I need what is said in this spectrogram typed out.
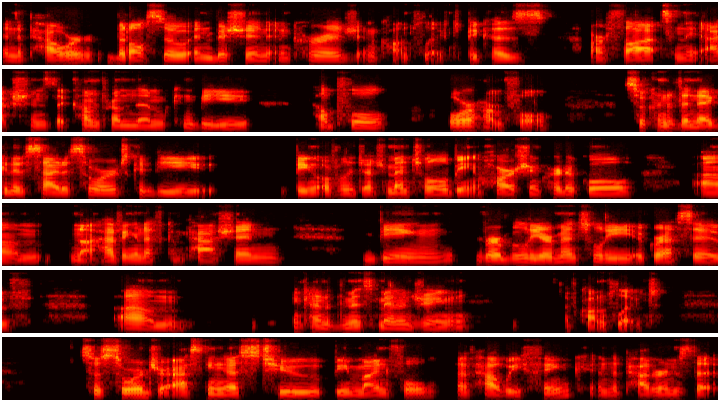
and the power, but also ambition and courage and conflict, because our thoughts and the actions that come from them can be helpful or harmful. So, kind of the negative side of swords could be being overly judgmental, being harsh and critical, um, not having enough compassion, being verbally or mentally aggressive, um, and kind of the mismanaging of conflict. So, swords are asking us to be mindful of how we think and the patterns that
